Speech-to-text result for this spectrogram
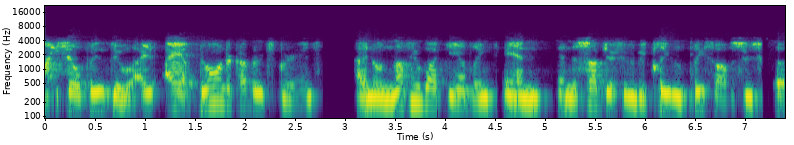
myself into? I, I have no undercover experience. I know nothing about gambling, and, and the subjects are going to be Cleveland police officers. Uh,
